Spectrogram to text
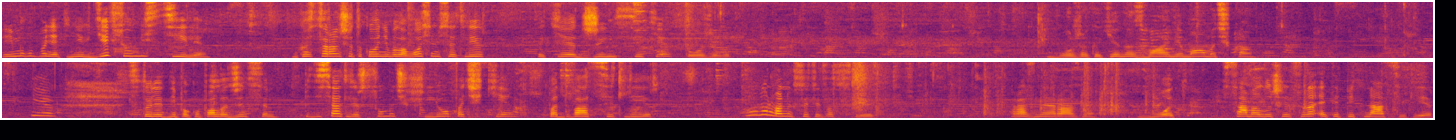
я не могу понять, они где все уместили? Мне кажется, раньше такого не было. 80 лет. Такие джинсики тоже вот. Боже, какие названия, мамочка. Нет, сто лет не покупала джинсы. 50 лир сумочка, шлепочки по 20 лир. Ну, нормально, кстати, 20 лир. Разные-разные. Вот, самая лучшая цена это 15 лир.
